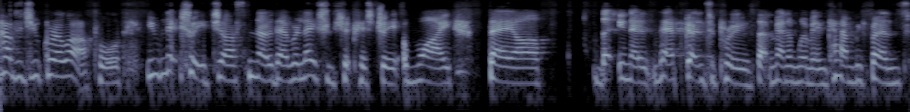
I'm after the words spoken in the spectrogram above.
how did you grow up? Or you literally just know their relationship history and why they are that you know they're going to prove that men and women can be friends.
